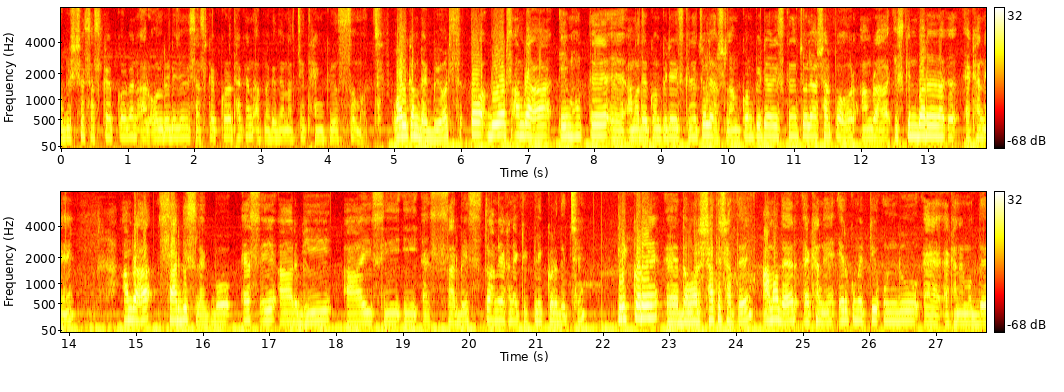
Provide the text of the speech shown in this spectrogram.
অবশ্যই সাবস্ক্রাইব করবেন। আর অলরেডি যদি সাবস্ক্রাইব করে থাকেন, আপনাকে জানাচ্ছি thank you so much welcome back viewers তো ভিউয়ার্স আমরা এই মুহূর্তে আমাদের কম্পিউটার স্ক্রিনে চলে আসলাম। কম্পিউটার স্ক্রিনে চলে আসার পর, আমরা স্ক্রিন বারের এখানে আমরা সার্ভিস লিখব S A R V I C E S service তো আমি এখানে একটি ক্লিক করে দিচ্ছি। ক্লিক করে দেওয়ার সাথে সাথে আমাদের এখানে এরকম একটি উইন্ডো এখানের মধ্যে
